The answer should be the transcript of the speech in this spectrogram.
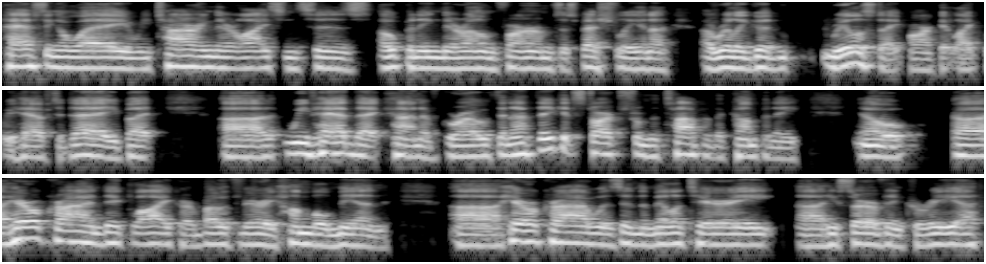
passing away, retiring their licenses, opening their own firms, especially in a, a really good real estate market like we have today. But uh, we've had that kind of growth, and I think it starts from the top of the company you know, uh, Harold Crye and Dick Leike are both very humble men. Uh, Harold Crye was in the military. Uh, he served in Korea,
